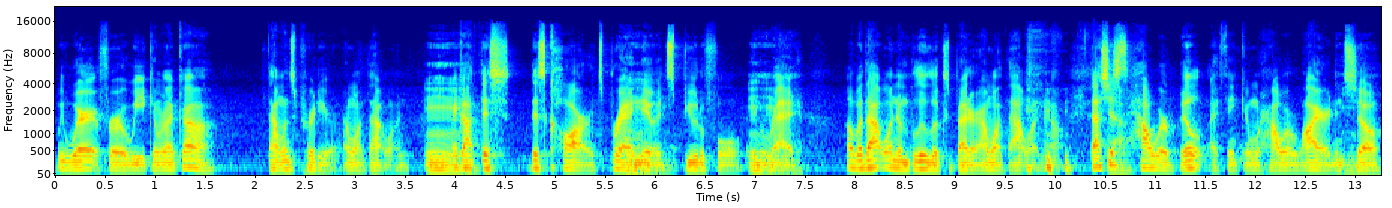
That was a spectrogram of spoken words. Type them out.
We wear it for a week and we're like, ah, that one's prettier. I want that one. I mm. got this this car. It's brand new. It's beautiful in red. Oh, but that one in blue looks better. I want that one now. That's just Yeah. how we're built, I think, and how we're wired. And so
